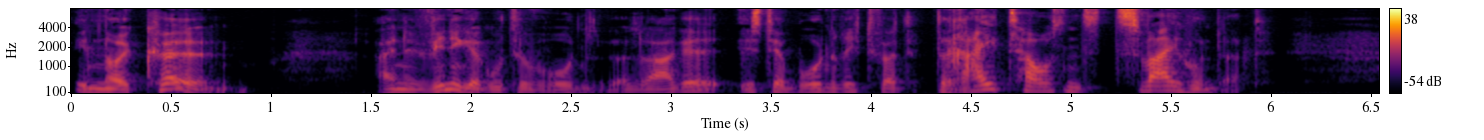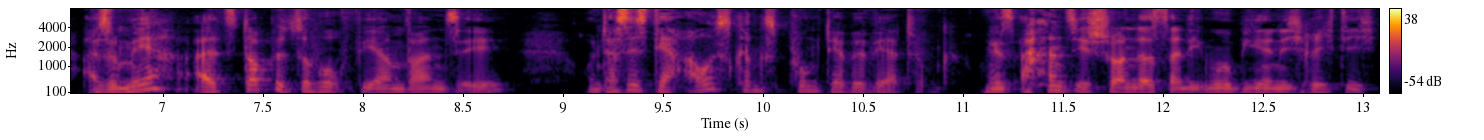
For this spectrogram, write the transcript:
In Neukölln, eine weniger gute Wohnlage, ist der Bodenrichtwert 3200. Also mehr als doppelt so hoch wie am Wannsee. Und das ist der Ausgangspunkt der Bewertung. Und jetzt ahnen Sie schon, dass dann die Immobilien nicht richtig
